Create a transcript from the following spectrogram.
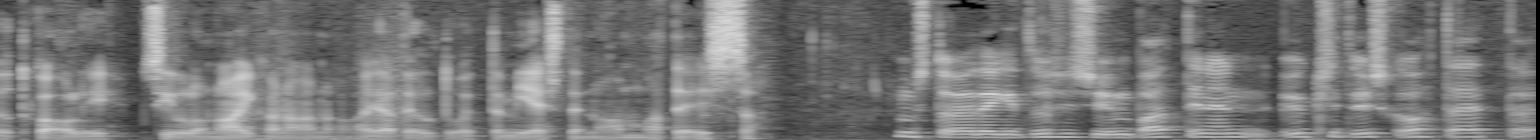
jotka oli silloin aikanaan ajateltu, että miesten ammateissa. Musta on jotenkin tosi sympaattinen yksityiskohta, että,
